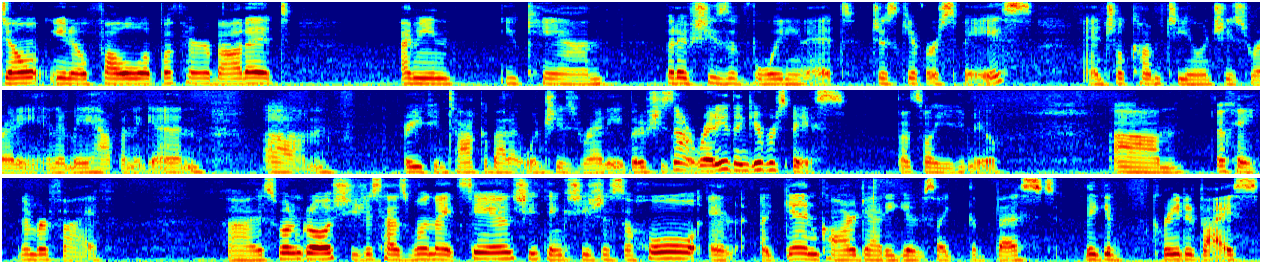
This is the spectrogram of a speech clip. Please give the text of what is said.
don't you know follow up with her about it. I mean, you can, but if she's avoiding it, just give her space, and she'll come to you when she's ready, and it may happen again. Um, or you can talk about it when she's ready. But if she's not ready, then give her space. That's all you can do. Um, okay, number five. Uh, this one girl, she just has one night stands. She thinks she's just a hole. And again, Call Her Daddy gives like the best, they give great advice.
